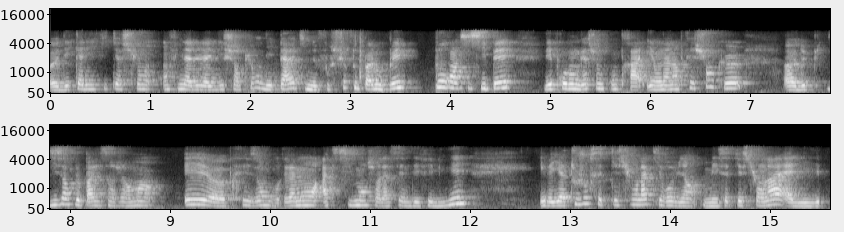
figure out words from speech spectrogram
euh, des qualifications en finale de la Ligue des Champions, des périodes qu'il ne faut surtout pas louper pour anticiper des prolongations de contrat. Et on a l'impression que euh, depuis 10 ans que le Paris Saint-Germain est présent vraiment activement sur la scène des féminines, et eh bien, il y a toujours cette question-là qui revient. Mais cette question-là, elle est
